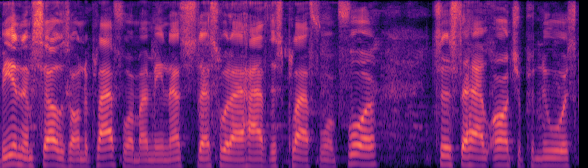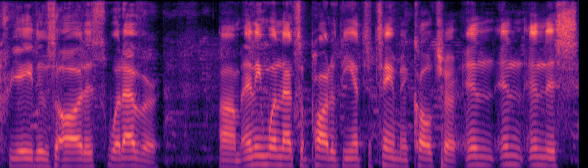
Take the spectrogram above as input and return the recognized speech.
being themselves on the platform. I mean, that's that's what I have this platform for, just to have entrepreneurs, creatives, artists, whatever, um, anyone that's a part of the entertainment culture in in in this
